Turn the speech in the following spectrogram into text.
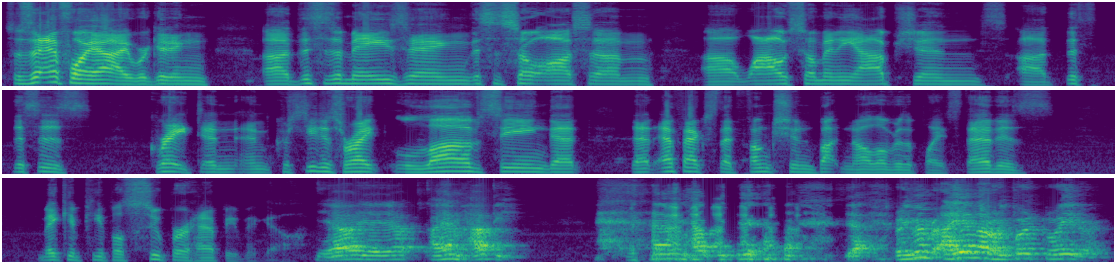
so, as an FYI, we're getting uh, this is amazing. This is so awesome. Uh, wow, so many options. Uh, this this is great, and and Christina's right. Love seeing that that FX that function button all over the place. That is making people super happy, Miguel. Yeah, yeah, yeah. I am happy. I'm happy. yeah. Remember, I am a report creator,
